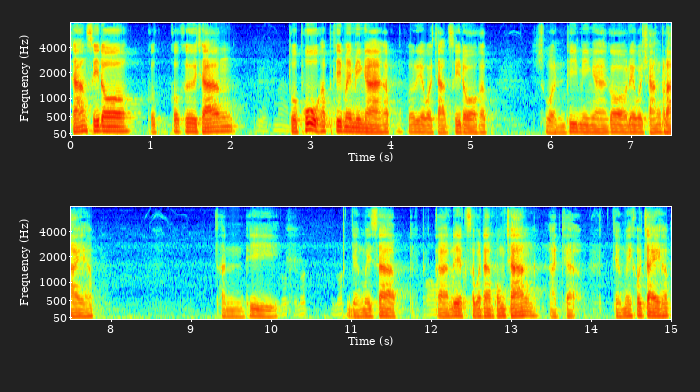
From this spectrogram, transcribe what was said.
ช้างสีดอกก็คือช้าง ตัวผู้ครับที่ไม่มีงาครับก็เรียกว่าช้างสีดอครับ ส่วนที่มีงาก็เรียกว่าช้างพลายครับ ท่านที่ยังไม่ทราบการเรียกสมนามของช้าง อาจจะยังไม่เข้าใจครับ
